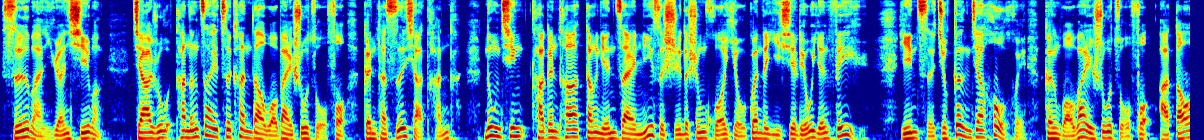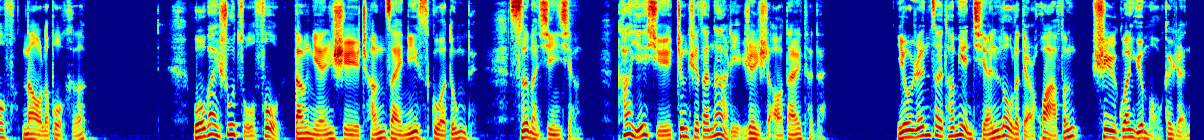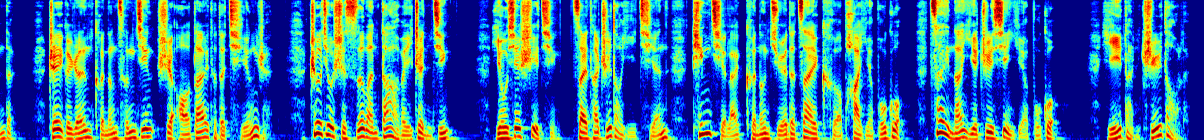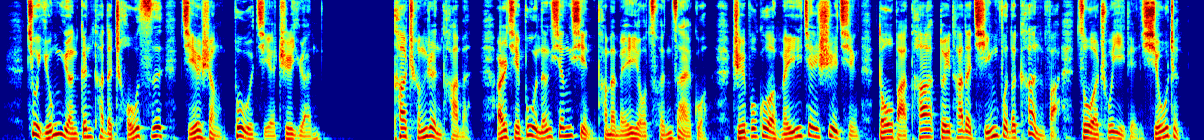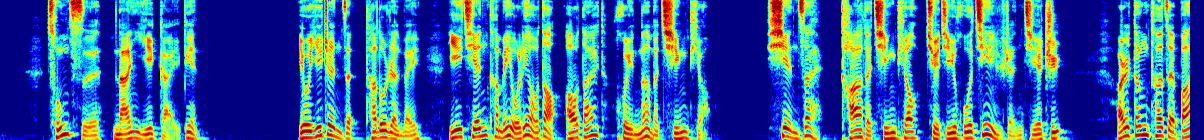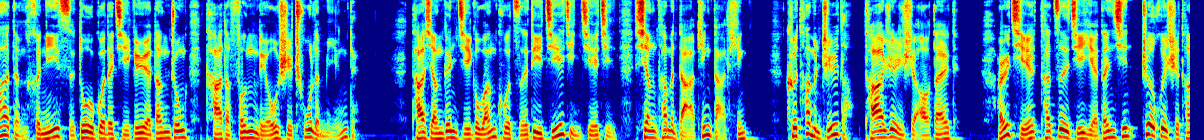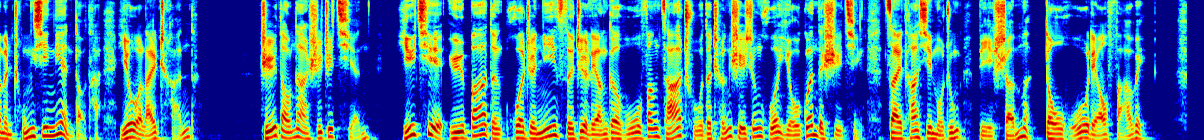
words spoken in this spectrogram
斯万原希望。假如他能再次看到我外叔祖父，跟他私下谈谈，弄清他跟他当年在尼斯时的生活有关的一些流言蜚语，因此就更加后悔跟我外叔祖父阿道夫闹了不和。我外叔祖父当年是常在尼斯过冬的，斯万心想，他也许正是在那里认识奥黛特的。有人在他面前露了点画风，是关于某个人的。这个人可能曾经是奥黛特的情人，这就使斯万大为震惊。有些事情在他知道以前，听起来可能觉得再可怕也不过，再难以置信也不过；一旦知道了，就永远跟他的愁思结上不解之缘。他承认他们，而且不能相信他们没有存在过。只不过每一件事情都把他对他的情妇的看法做出一点修正。从此难以改变。有一阵子，他都认为以前他没有料到奥黛特会那么轻佻，现在他的轻佻却几乎尽人皆知。而当他在巴登和尼斯度过的几个月当中，他的风流是出了名的。他想跟几个纨绔子弟接近接近，向他们打听打听，可他们知道他认识奥黛特。而且他自己也担心，这会使他们重新念叨他，又来缠他。直到那时之前，一切与巴登或者尼斯这两个五方杂处的城市生活有关的事情，在他心目中比什么都无聊乏味。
